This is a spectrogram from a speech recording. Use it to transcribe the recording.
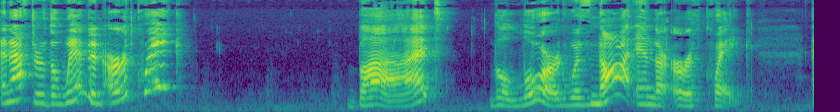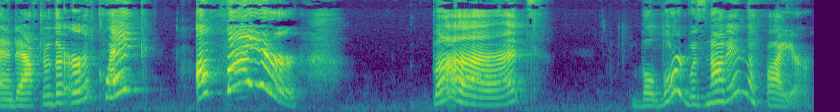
And after the wind, an earthquake? But the Lord was not in the earthquake. And after the earthquake, a fire. But the Lord was not in the fire.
